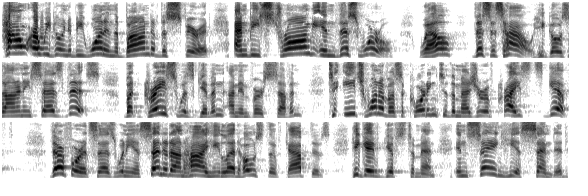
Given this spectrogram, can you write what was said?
How are we going to be one in the bond of the Spirit and be strong in this world? Well, this is how. He goes on and he says this But grace was given, I'm in verse 7, to each one of us according to the measure of Christ's gift. Therefore, it says, when he ascended on high, he led hosts of captives. He gave gifts to men. In saying he ascended,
